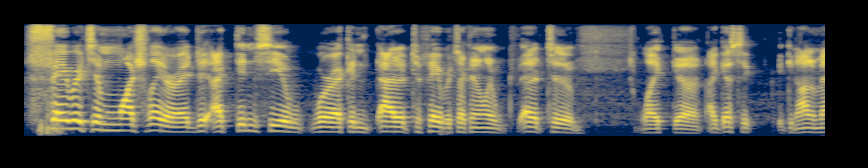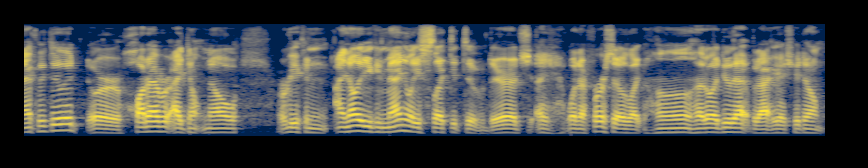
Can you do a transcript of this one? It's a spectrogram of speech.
favorites and watch later. I, di- I didn't see a, where I can add it to favorites. I can only add it to like uh, I guess it, it can automatically do it or whatever. I don't know. Or you can. I know you can manually select it to there. I, when I first I was like, huh, how do I do that? But I guess you don't.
